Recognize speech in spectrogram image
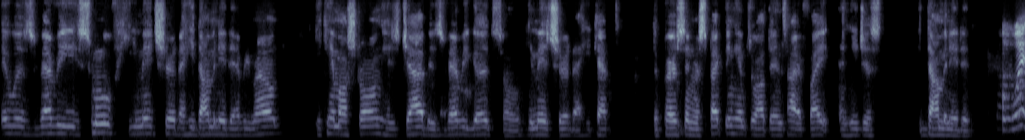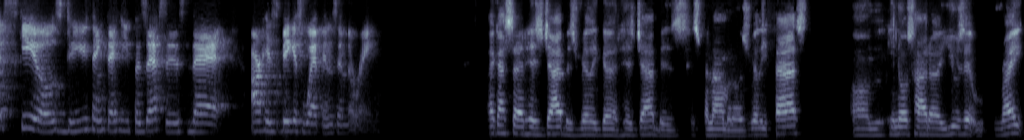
it was very smooth. He made sure that he dominated every round. He came out strong. His jab is very good, so he made sure that he kept the person respecting him throughout the entire fight, and he just dominated. So, what skills do you think that he possesses that are his biggest weapons in the ring? Like I said, his jab is really good. His jab is is phenomenal. It's really fast. Um, he knows how to use it right.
